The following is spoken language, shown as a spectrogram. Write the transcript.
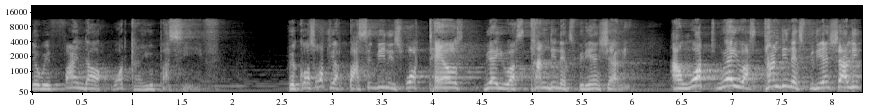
they will find out what can you perceive. Because what you are perceiving is what tells where you are standing experientially. And what where you are standing experientially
